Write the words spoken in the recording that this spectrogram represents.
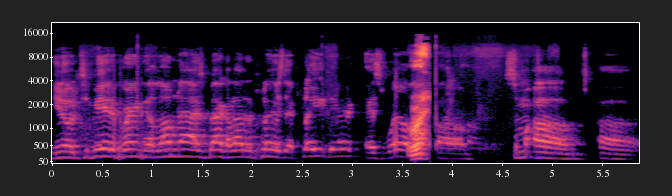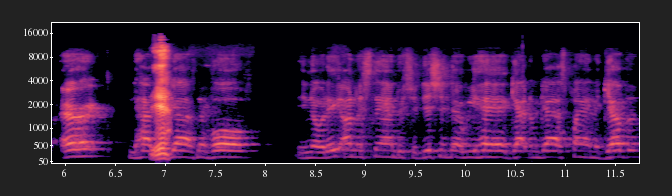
you know, to be able to bring the alumni back, a lot of the players that played there as well. Right. Um, some uh, uh, Eric have yeah. guys involved. You know, they understand the tradition that we had, got them guys playing together,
